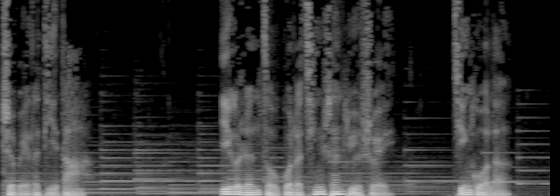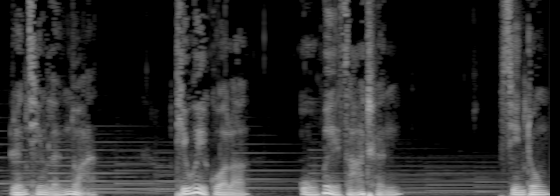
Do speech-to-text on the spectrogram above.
只为了抵达。”一个人走过了青山绿水，经过了人情冷暖，体味过了五味杂陈，心中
